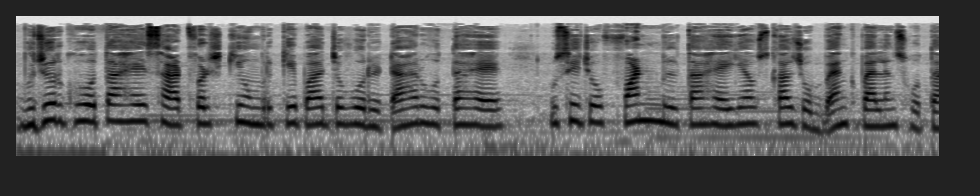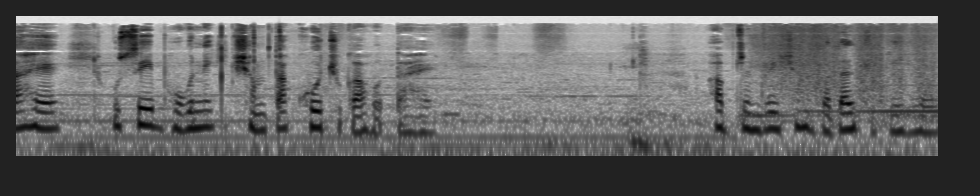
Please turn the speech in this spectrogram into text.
बुज़ुर्ग होता है, साठ वर्ष की उम्र के बाद जब वो रिटायर होता है उसे जो फंड मिलता है या उसका जो बैंक बैलेंस होता है उसे भोगने की क्षमता खो चुका होता है। अब जनरेशन बदल चुकी है।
